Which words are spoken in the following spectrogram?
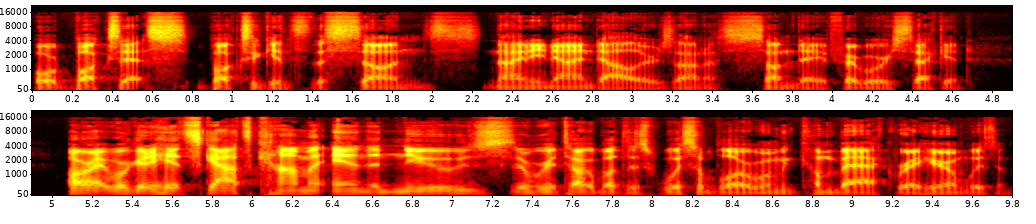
or Bucks at Bucks against the Suns, ninety nine dollars on a Sunday, February second. All right, we're gonna hit Scott's comment and the news, and we're gonna talk about this whistleblower when we come back right here on WIZM.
